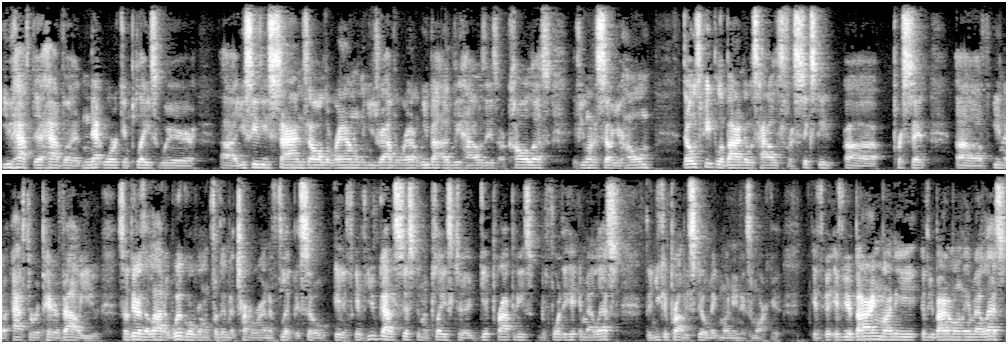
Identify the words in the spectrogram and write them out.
you have to have a network in place where uh, you see these signs all around when you drive around. We buy ugly houses, or call us if you want to sell your home. Those people are buying those houses for sixty uh, percent of you know after repair value. So there's a lot of wiggle room for them to turn around and flip it. So if if you've got a system in place to get properties before they hit MLS, then you can probably still make money in this market. If if you're buying money, if you're buying them on MLS,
